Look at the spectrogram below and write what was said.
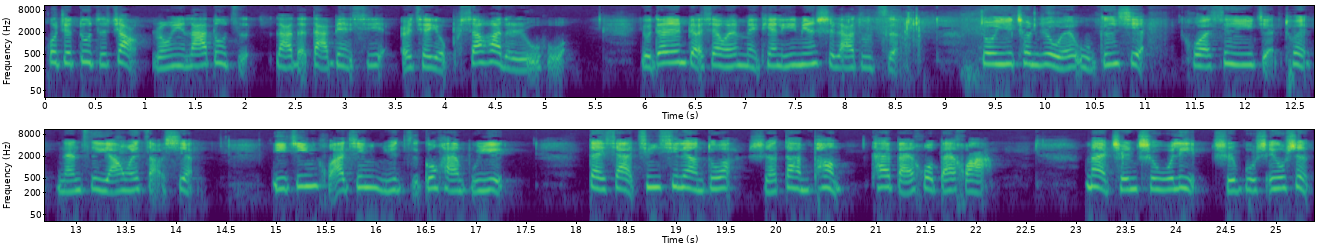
或者肚子胀，容易拉肚子，拉得大便稀，而且有不消化的乳糊。有的人表现为每天黎明时拉肚子，中医称之为五更泻或性欲减退，男子阳痿早泄，遗精滑精，女子宫寒不育，带下清稀量多，舌淡胖，苔白或白滑，脉沉迟无力，迟不优肾。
